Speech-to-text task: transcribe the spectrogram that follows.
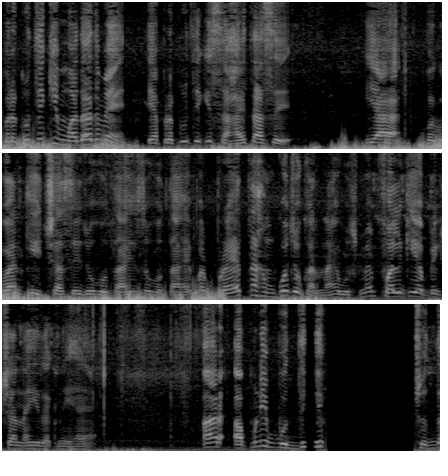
प्रकृति की मदद में या प्रकृति की सहायता से या भगवान की इच्छा से जो होता है, सो होता है। पर प्रयत्न हमको जो करना है, उसमें फल की अपेक्षा नहीं रखनी है। और अपनी बुद्धि शुद्ध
